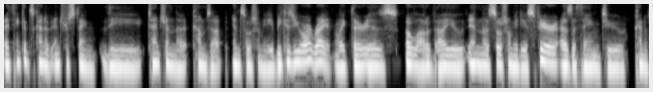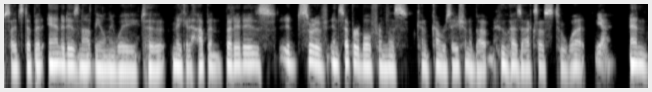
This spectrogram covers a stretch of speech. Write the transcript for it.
i think it's kind of interesting the tension that comes up in social media because you are right like there is a lot of value in the social media sphere as a thing to kind of sidestep it and it is not the only way to make it happen. But it is it's sort of inseparable from this kind of conversation about who has access to what. Yeah. And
